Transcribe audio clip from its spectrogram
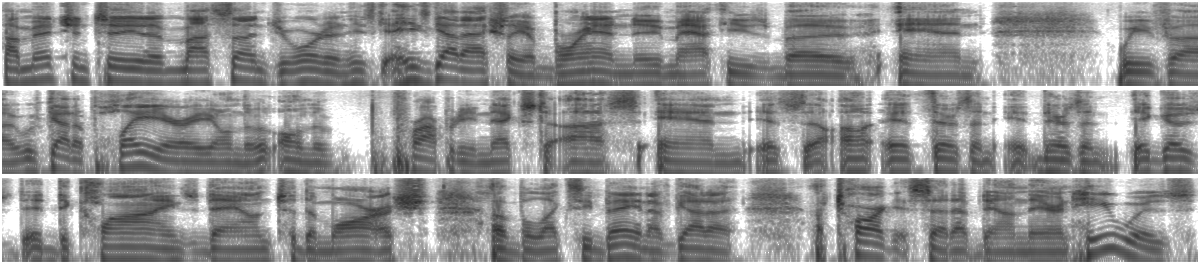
I mentioned to you that my son Jordan. He's he's got actually a brand new Mathews bow, and we've uh, we've got a play area on the on the property next to us, and it's uh, it, there's an it, there's an it goes it declines down to the marsh of Biloxi Bay, and I've got a a target set up down there, and he was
